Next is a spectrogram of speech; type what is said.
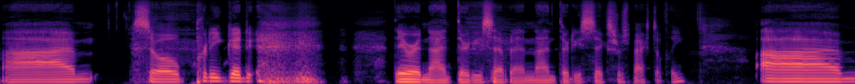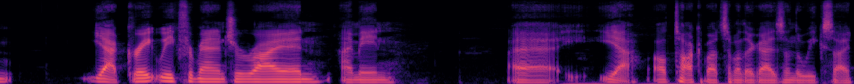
Um, so pretty good. they were 937 and 936 respectively. Um, yeah, great week for manager Ryan. I mean, uh, yeah, I'll talk about some other guys on the weak side.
